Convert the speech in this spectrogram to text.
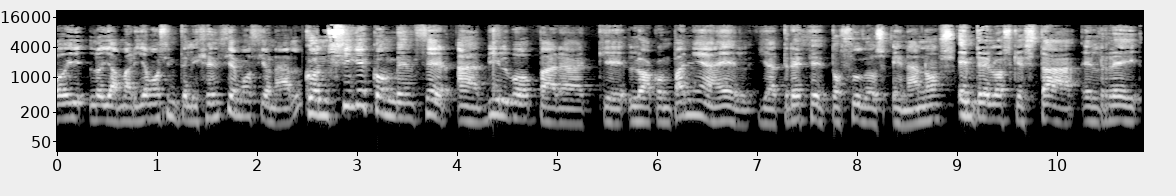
hoy lo llamaríamos inteligencia emocional, consigue convencer a Bilbo para que lo acompañe a él y a 13 tozudos enanos, entre los que está el rey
